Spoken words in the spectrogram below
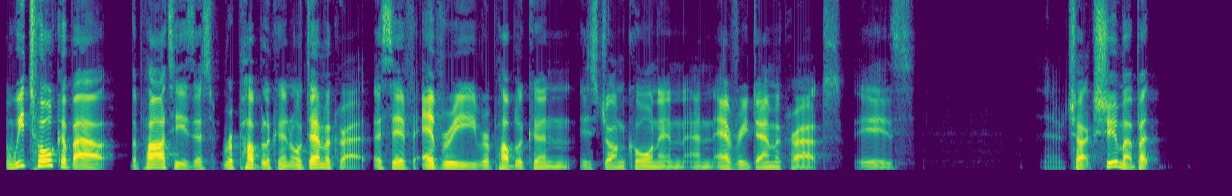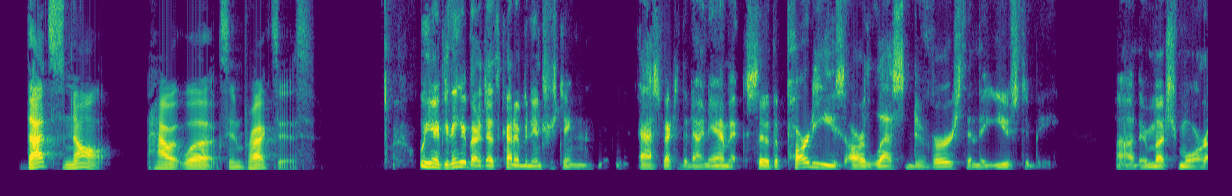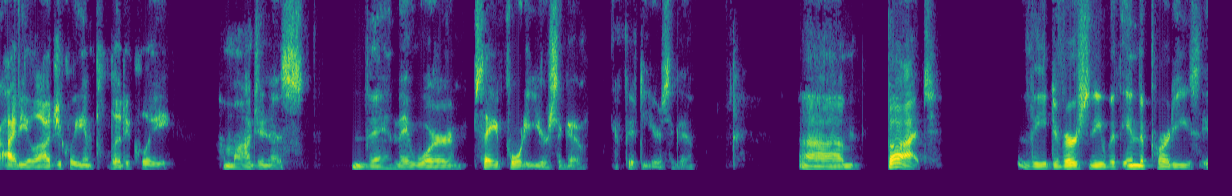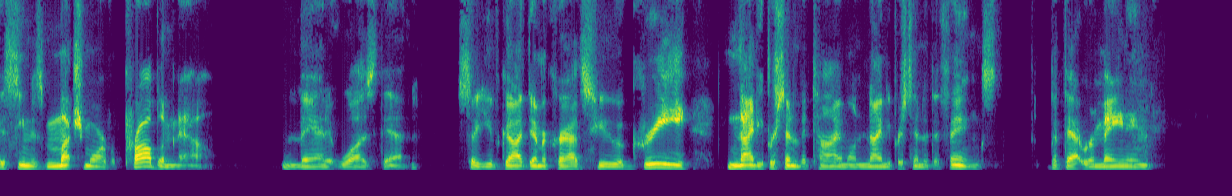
We talk about the parties as Republican or Democrat, as if every Republican is John Cornyn and every Democrat is you know, Chuck Schumer. But that's not how it works in practice. Well, you know, if you think about it, that's kind of an interesting aspect of the dynamic. So the parties are less diverse than they used to be. Uh, they're much more ideologically and politically homogenous than they were, say, 40 years ago, 50 years ago. Um, but the diversity within the parties is seen as much more of a problem now than it was then. So you've got Democrats who agree 90% of the time on 90% of the things, but that remaining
